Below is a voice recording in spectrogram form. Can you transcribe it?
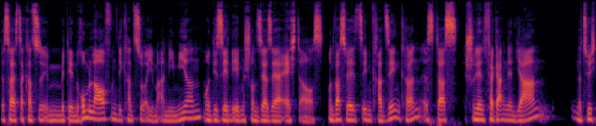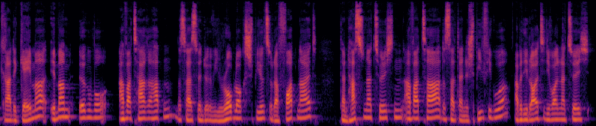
Das heißt, da kannst du eben mit denen rumlaufen, die kannst du eben animieren und die sehen eben schon sehr, sehr echt aus. Und was wir jetzt eben gerade sehen können, ist, dass schon in den vergangenen Jahren natürlich gerade Gamer immer irgendwo Avatare hatten. Das heißt, wenn du irgendwie Roblox spielst oder Fortnite, dann hast du natürlich einen Avatar, das ist halt deine Spielfigur. Aber die Leute, die wollen natürlich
